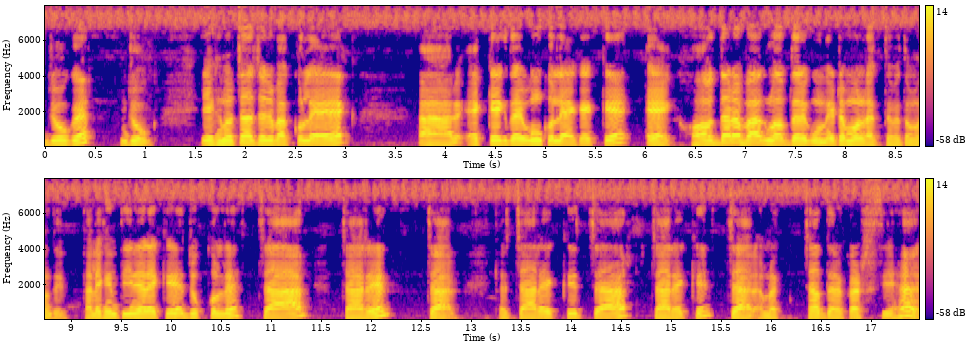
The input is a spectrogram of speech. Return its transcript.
যোগের যোগ। এখানেও চার, চারে ভাগ করলে এক। আর এক এক দ্বারা গুণ করলে এক একে এক। হর দ্বারা ভাগ, লব দ্বারা গুণ, এটা মনে রাখতে হবে তোমাদের। তাহলে এখানে তিন আর একে যোগ করলে চার চারের চার। তাহলে চার একে চার চার একে চার। আমরা চার দ্বারা কাটছি হ্যাঁ?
